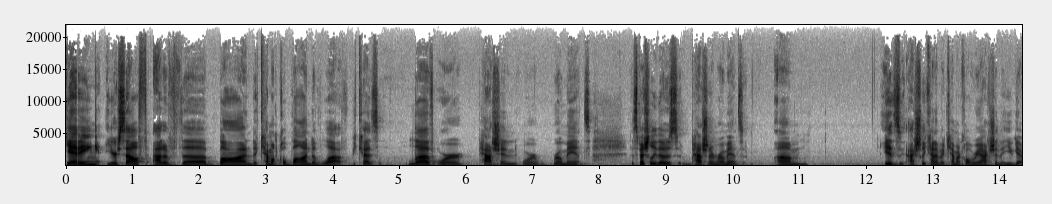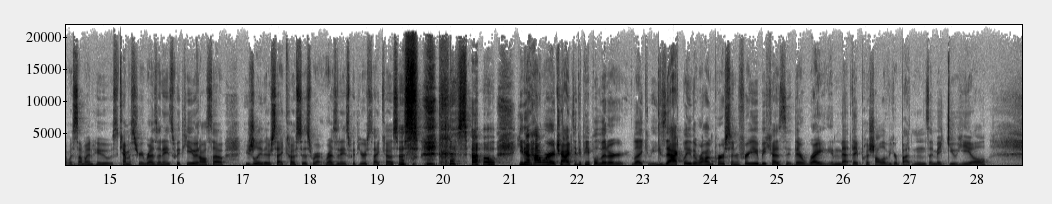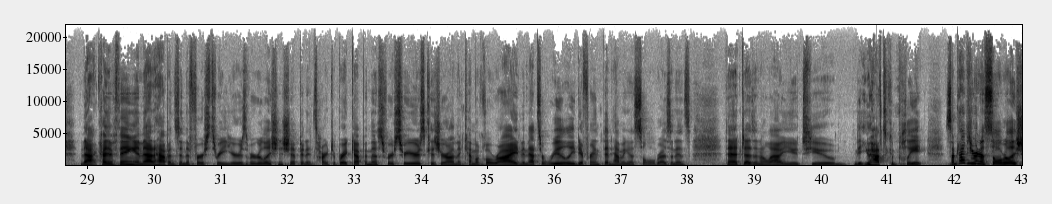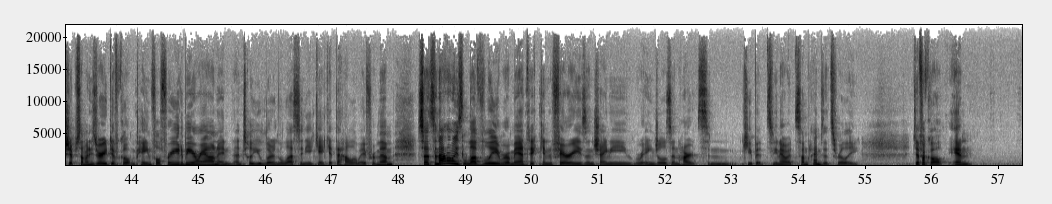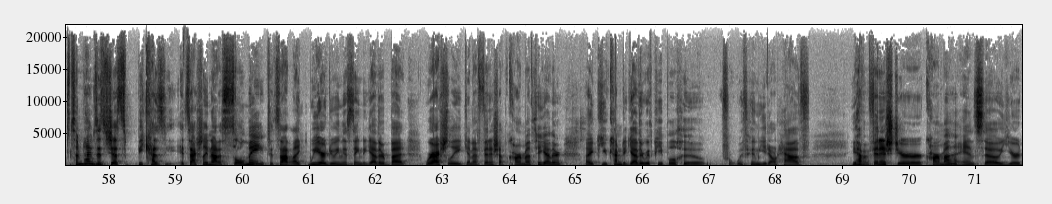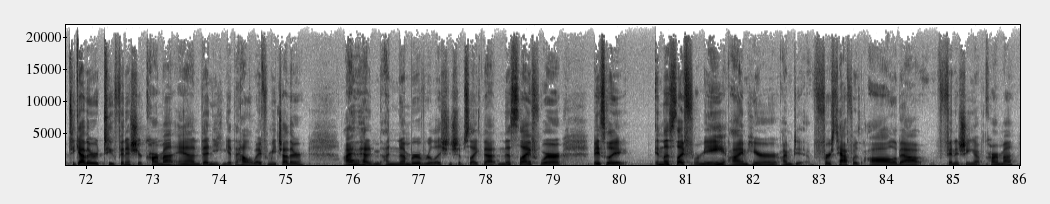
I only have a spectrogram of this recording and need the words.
getting yourself out of the bond, the chemical bond of love, because love or passion or romance, especially those passion and romance, um, is actually kind of a chemical reaction that you get with someone whose chemistry resonates with you, and also usually their psychosis re- resonates with your psychosis. so, you know how we're attracted to people that are like exactly the wrong person for you because they're right in that they push all of your buttons and make you heal that kind of thing. And that happens in the first three years of a relationship. And it's hard to break up in those first three years because you're on the chemical ride. And that's really different than having a soul resonance that doesn't allow you to, that you have to complete. Sometimes you're in a soul relationship, someone who's very difficult and painful for you to be around. And until you learn the lesson, you can't get the hell away from them. So it's not always lovely and romantic and fairies and shiny angels and hearts and cupids. You know, it's sometimes it's really difficult. And sometimes it's just because it's actually not a soulmate. It's not like we are doing this thing together, but we're actually going to finish up karma together. Like you come together with people who, for, with whom you don't have, you haven't finished your karma, and so you're together to finish your karma, and then you can get the hell away from each other. I've had a number of relationships like that in this life where basically in this life for me, I'm here, I'm first half was all about finishing up karma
